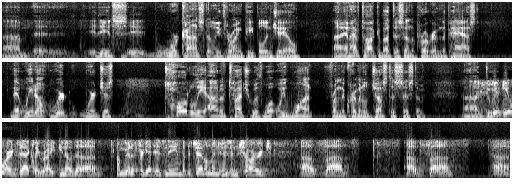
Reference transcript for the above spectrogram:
Um, it, it's it, we're constantly throwing people in jail, uh, and I've talked about this on the program in the past that we don't we're we're just totally out of touch with what we want from the criminal justice system. Uh, do you, you, are exactly right. You know, the uh, I'm going to forget his name, but the gentleman who's in charge of uh, of uh, uh,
